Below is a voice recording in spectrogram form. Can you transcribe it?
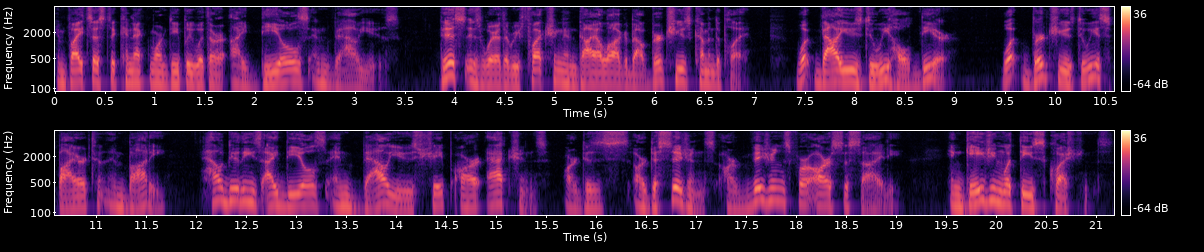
invites us to connect more deeply with our ideals and values. This is where the reflection and dialogue about virtues come into play. What values do we hold dear? What virtues do we aspire to embody? How do these ideals and values shape our actions, our, des- our decisions, our visions for our society? Engaging with these questions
